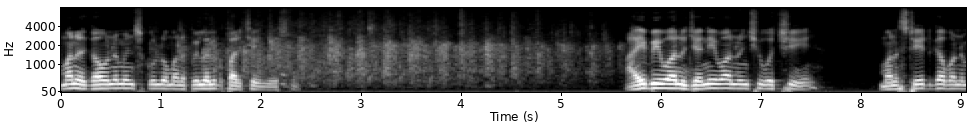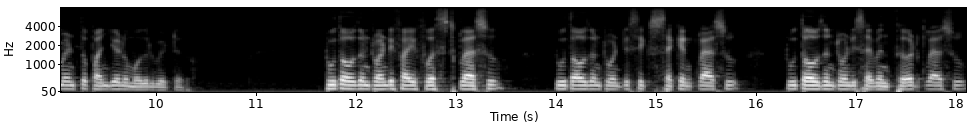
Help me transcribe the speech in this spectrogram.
మన గవర్నమెంట్ స్కూల్లో మన పిల్లలకు పరిచయం చేసినాం. ఐబీ వాళ్ళు జెనీవా నుంచి వచ్చి మన స్టేట్ గవర్నమెంట్తో పనిచేయడం మొదలుపెట్టారు. Two thousand twenty five first class two thousand twenty six second class two thousand twenty seven third class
